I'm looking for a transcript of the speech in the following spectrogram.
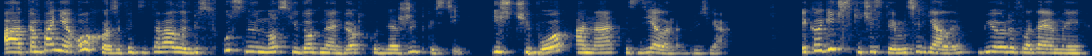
А компания Охо запатентовала безвкусную, но съедобную обертку для жидкостей. Из чего она сделана, друзья? Экологически чистые материалы, биоразлагаемый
